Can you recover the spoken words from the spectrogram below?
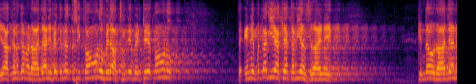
ਇਹ ਆਖਣ ਲੱਗਾ, ਮੈਂ ਰਾਜਾ ਨਹੀਂ, ਫਿਰ ਕਹਿੰਦਾ, ਤੁਸੀਂ ਕੌਣ ਹੋ? ਫਿਰ ਹਾਥੀ ਤੇ ਬੈਠੇ ਹੋ, ਕੌਣ ਹੋ? ਤੇ ਇਹਨੇ ਪਤਾ ਕੀ ਆਖਿਆ? ਕਵੀ ਹੰਸਰਾਜ ਨੇ। ਕਹਿੰਦਾ ਉਹ ਰਾਜਨ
